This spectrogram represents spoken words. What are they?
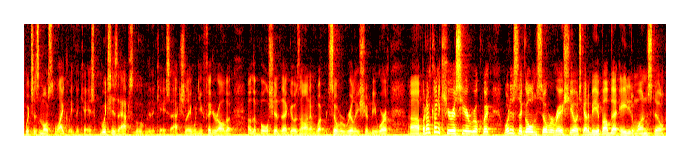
which is most likely the case, which is absolutely the case, actually, when you figure all the, all the bullshit that goes on and what silver really should be worth. Uh, but I'm kind of curious here, real quick. What is the gold and silver ratio? It's got to be above that 80 to 1 still.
